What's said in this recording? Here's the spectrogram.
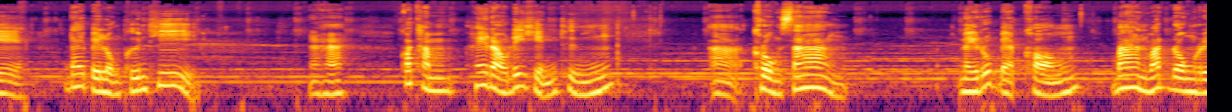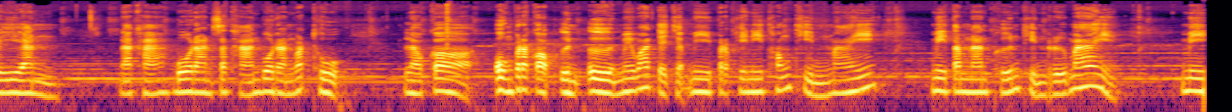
ย์ได้ไปลงพื้นที่นะฮะก็ทำให้เราได้เห็นถึงโครงสร้างในรูปแบบของบ้านวัดโรงเรียนนะคะโบราณสถานโบราณวัตถุ แล้วก็องค์ประกอบอื่นๆ ไม่ว่าแต่จะมีประเพณีท้องถิ่นไหม มีตำนานพื้นถิ่นหรือไม่ มี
